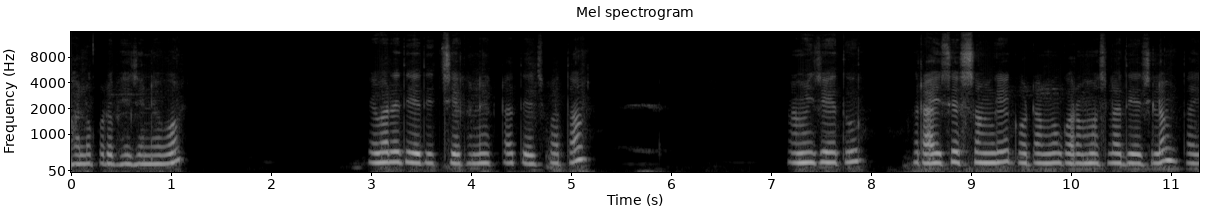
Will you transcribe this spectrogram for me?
ভালো করে ভেজে নেব। এবারে দিয়ে দিচ্ছি এখানে একটা তেজপাতা। আমি যেহেতু রাইসের সঙ্গে গোটা গরম মশলা দিয়েছিলাম, তাই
